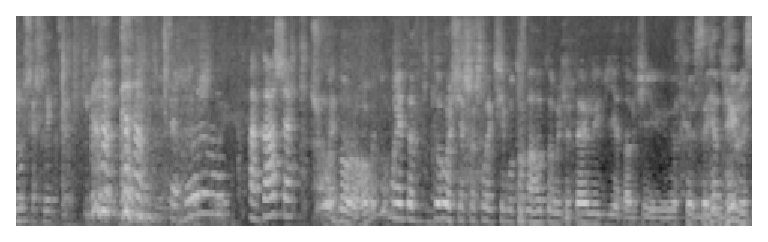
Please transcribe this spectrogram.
ну шашлик це. Це дорого. А каша? Чого дорого? Ви думаєте, дорожче шашлик, чим ото наготовити те олів'є там чи все. Я дивлюсь,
